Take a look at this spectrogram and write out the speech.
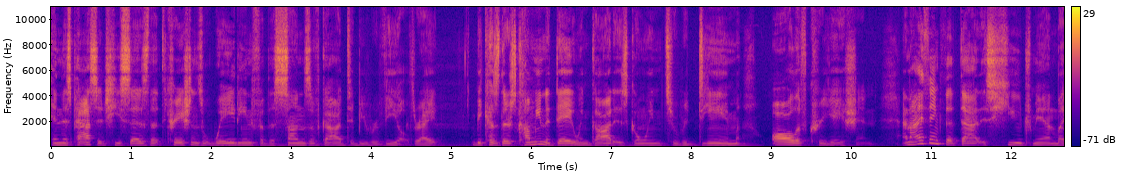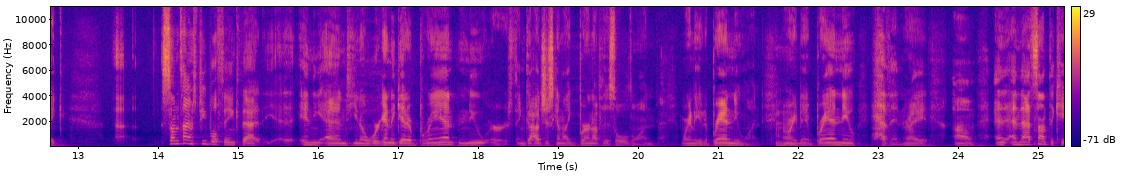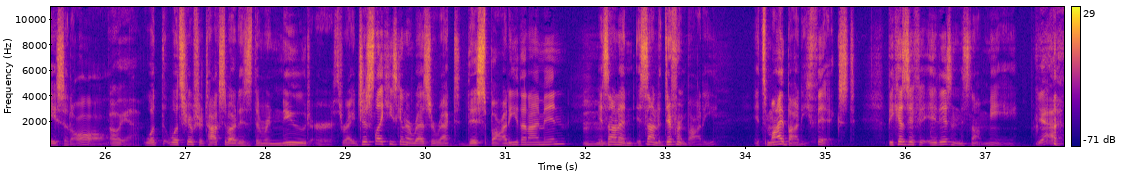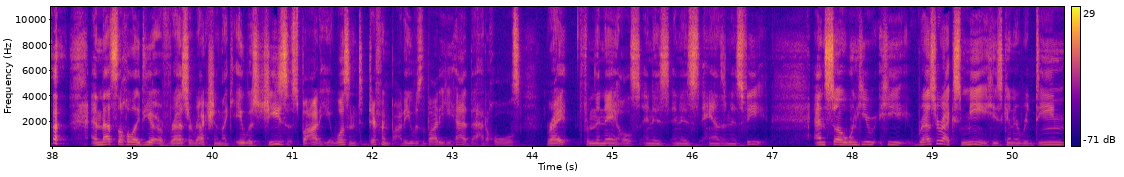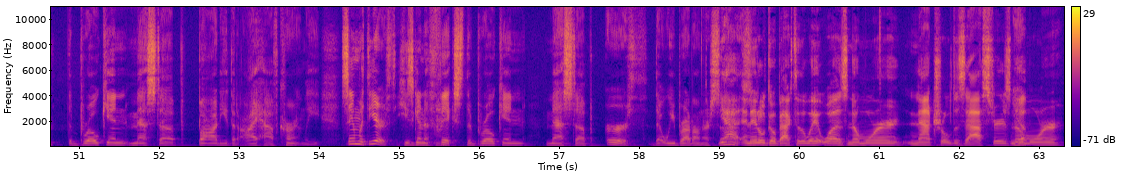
in this passage, he says that creation's waiting for the sons of God to be revealed, right? Because there's coming a day when God is going to redeem all of creation. And I think that that is huge, man. Like, sometimes people think that uh, in the end, you know, we're going to get a brand new earth and God's just going to like burn up this old one. We're going to get a brand new one and we're going to get a brand new heaven, right? Um, and, and that's not the case at all. Oh, yeah. What, what scripture talks about is the renewed earth, right? Just like he's going to resurrect this body that I'm in, it's not a, it's not a different body. It's my body fixed. Because if it isn't, it's not me. Yeah. and that's the whole idea of resurrection. Like it was Jesus' body. It wasn't a different body. It was the body he had that had holes, right, from the nails in his in his hands and his feet. And so when he he resurrects me, he's going to redeem the broken, messed up body that I have currently. Same with the earth. He's going to fix the broken, messed up earth that we brought on ourselves. Yeah, and it'll go back to the way it was. No more natural disasters, no Yep. more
